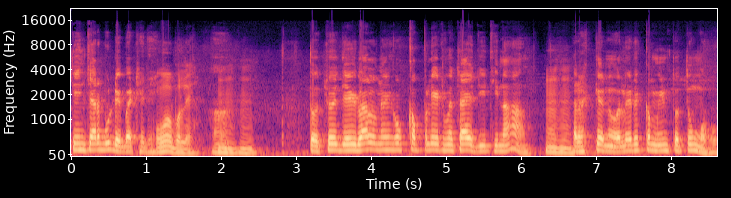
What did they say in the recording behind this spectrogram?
तीन चार बूढ़े बैठे थे। वो बोले। हम्म हम्म। तो चोई देवलाल ने को कप प्लेट में चाय दी थी ना। हम्म रख के न बोले रे कमीन तो तुम हो।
